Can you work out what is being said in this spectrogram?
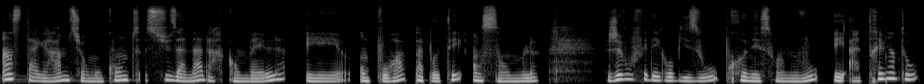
Instagram sur mon compte Susanna d'Arcambel et euh, on pourra papoter ensemble. Je vous fais des gros bisous, prenez soin de vous et à très bientôt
